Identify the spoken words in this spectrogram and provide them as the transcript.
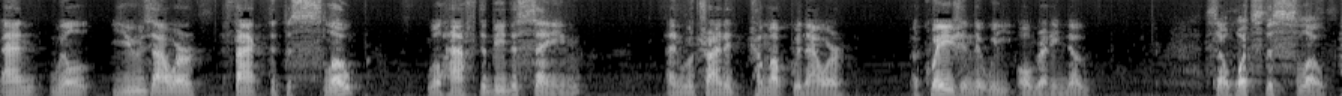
and we'll use our fact that the slope will have to be the same, and we'll try to come up with our equation that we already know. So what's the slope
